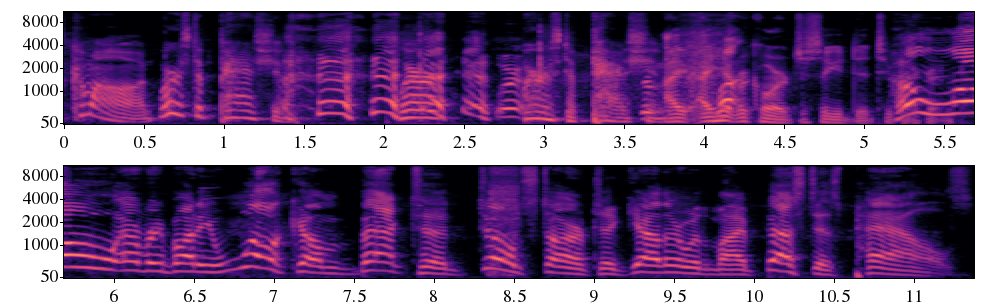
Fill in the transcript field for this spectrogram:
please. Come on. Where's the passion? Where- We're- Where's the passion? I, I hit record just so you did too. Packer. Hello, everybody. Welcome back to Don't Starve Together with my bestest pals.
